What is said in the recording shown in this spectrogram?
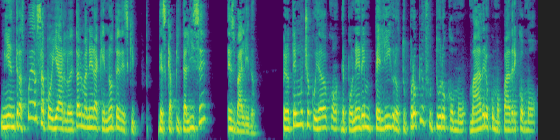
Mientras puedas apoyarlo de tal manera que no te descapitalice, es válido. Pero ten mucho cuidado de poner en peligro tu propio futuro como madre o como padre, como,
